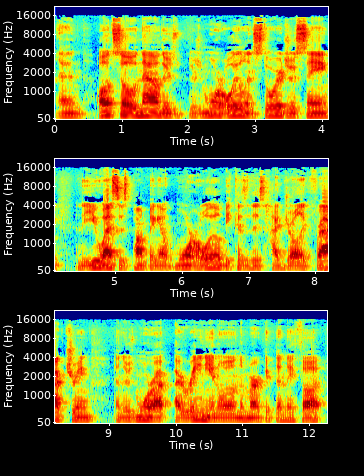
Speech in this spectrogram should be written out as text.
And also now there's there's more oil in storage they're saying the US is pumping out more oil because of this hydraulic fracturing and there's more Iranian oil in the market than they thought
